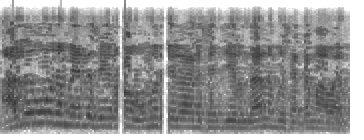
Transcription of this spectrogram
அதுவும் நம்ம என்ன செய்யறோம்? உமர் இல்லாமல் செஞ்சு இருந்தாலும் நமக்கு சட்டமாவாது.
